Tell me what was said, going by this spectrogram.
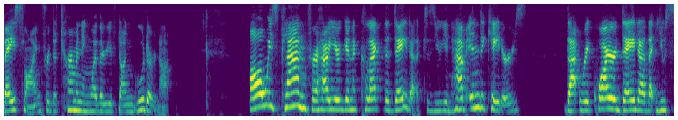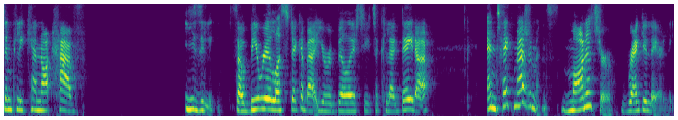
baseline for determining whether you've done good or not. Always plan for how you're going to collect the data because you can have indicators that require data that you simply cannot have easily. So be realistic about your ability to collect data and take measurements, monitor regularly.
